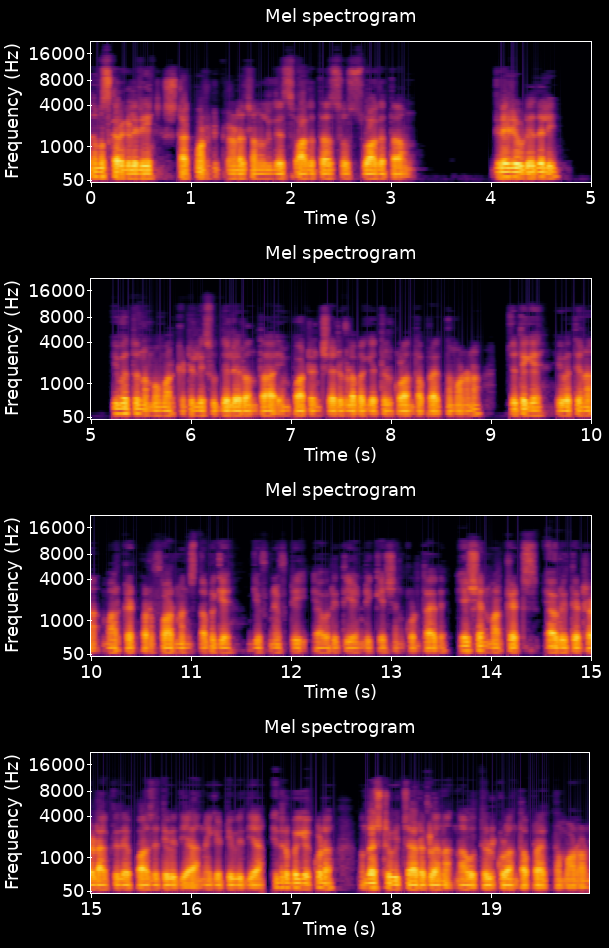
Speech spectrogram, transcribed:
ನಮಸ್ಕಾರ ಗೆಳೆಯರಿ, ಸ್ಟಾಕ್ ಮಾರ್ಕೆಟ್ ಕನ್ನಡ ಚಾನಲ್ಗೆ ಸ್ವಾಗತ, ಸುಸ್ವಾಗತ. ಗೆಳೆಯರಿ, ವಿಡಿಯೋದಲ್ಲಿ ಇವತ್ತು ನಮ್ಮ ಮಾರ್ಕೆಟಲ್ಲಿ ಸುದ್ದಿಯಲ್ಲಿರುವಂತಹ ಇಂಪಾರ್ಟೆಂಟ್ ಷೇರುಗಳ ಬಗ್ಗೆ ತಿಳ್ಕೊಳ್ಳುವಂತ ಪ್ರಯತ್ನ ಮಾಡೋಣ. ಜೊತೆಗೆ ಇವತ್ತಿನ ಮಾರ್ಕೆಟ್ ಪರ್ಫಾರ್ಮೆನ್ಸ್ ಬಗ್ಗೆ ಗಿಫ್ಟ್ ನಿಫ್ಟಿ ಯಾವ ರೀತಿ ಇಂಡಿಕೇಶನ್ ಕೊಡ್ತಾ ಇದೆ ಏಷ್ಯನ್ ಮಾರ್ಕೆಟ್ಸ್ ಯಾವ ರೀತಿ ಟ್ರೇಡ್ ಆಗ್ತಿದೆ ಪಾಸಿಟಿವ್ ಇದೆಯಾ ನೆಗೆಟಿವ್ ಇದೆಯಾ, ಇದ್ರ ಬಗ್ಗೆ ಕೂಡ ಒಂದಷ್ಟು ವಿಚಾರಗಳನ್ನ ನಾವು ತಿಳ್ಕೊಳ್ಳುವಂತ ಪ್ರಯತ್ನ ಮಾಡೋಣ.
